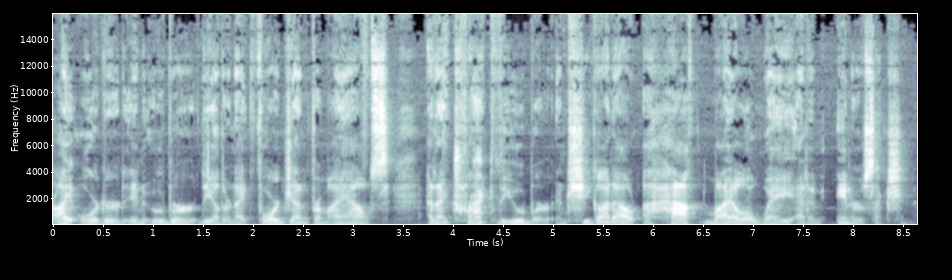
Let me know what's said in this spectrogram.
I ordered an Uber the other night for Jen from my house, and I tracked the Uber, and she got out a half mile away at an intersection.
